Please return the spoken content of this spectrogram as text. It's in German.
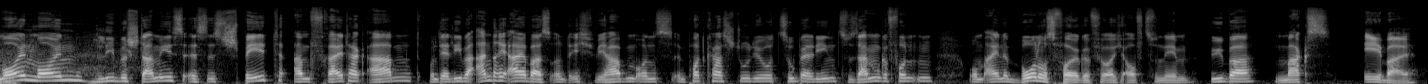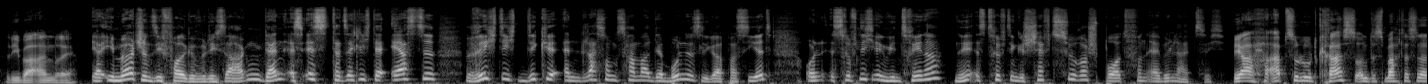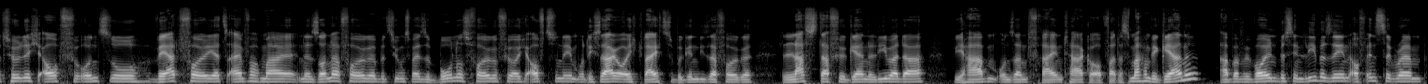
Moin, moin, liebe Stammis. Es ist spät am Freitagabend und der liebe André Albers und ich, wir haben uns im Podcaststudio zu Berlin zusammengefunden, um eine Bonusfolge für euch aufzunehmen über Max Eberl, lieber André. Ja, Emergency-Folge würde ich sagen, denn es ist tatsächlich der erste richtig dicke Entlassungshammer der Bundesliga passiert und es trifft nicht irgendwie einen Trainer, nee, es trifft den Geschäftsführer Sport von RB Leipzig. Ja, absolut krass und es macht es natürlich auch für uns so wertvoll, jetzt einfach mal eine Sonderfolge bzw. Bonusfolge für euch aufzunehmen und ich sage euch gleich zu Beginn dieser Folge, lasst dafür gerne lieber da, wir haben unseren freien Tag geopfert. Das machen wir gerne, aber wir wollen ein bisschen Liebe sehen auf Instagram,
